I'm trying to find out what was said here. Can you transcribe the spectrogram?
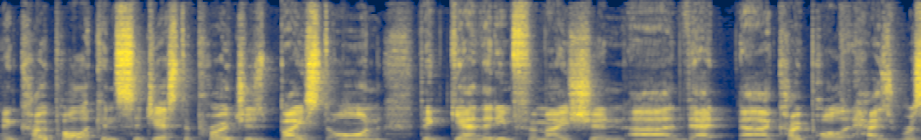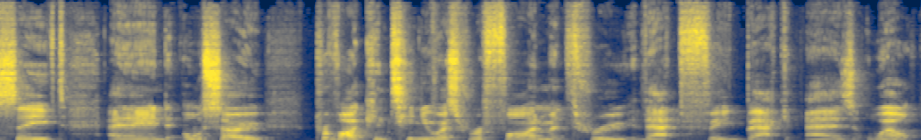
And Copilot can suggest approaches based on the gathered information uh, that uh, Copilot has received and also provide continuous refinement through that feedback as well.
